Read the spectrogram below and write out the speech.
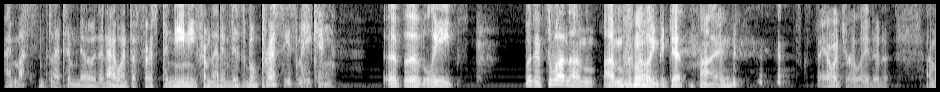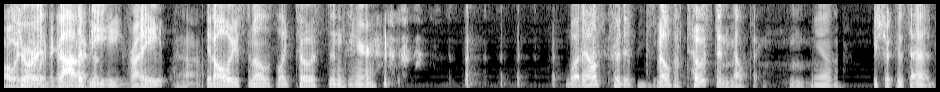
I mustn't let him know that I want the first panini from that invisible press he's making. It's a leap, but it's one I'm I'm willing to get behind. It's sandwich related. I'm always sure, willing it's to get gotta be right. Yeah. It always smells like toast in here. What else could it be? smells of toast and melting. Hmm. Yeah. He shook his head,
